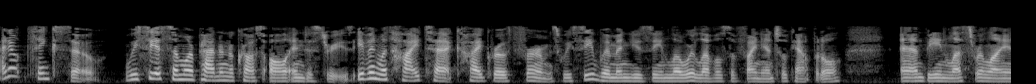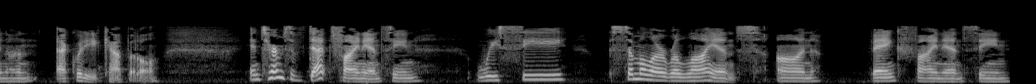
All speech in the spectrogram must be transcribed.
I don't think so. We see a similar pattern across all industries. Even with high tech, high growth firms, we see women using lower levels of financial capital and being less reliant on equity capital. In terms of debt financing, we see similar reliance on bank financing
